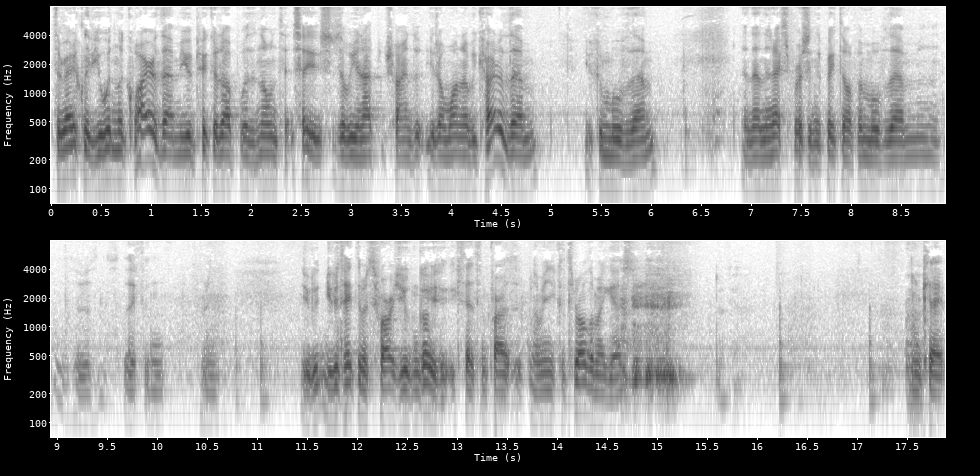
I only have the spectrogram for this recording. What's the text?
Theoretically, if you wouldn't acquire them, you'd pick it up with no t- say. So you're not trying to. You don't want to be kind of them. You can move them and then the next person can pick them up and move them, and they can. You can, you can take them as far as you can go. You can take them far. I mean, you can throw them, I guess. okay.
